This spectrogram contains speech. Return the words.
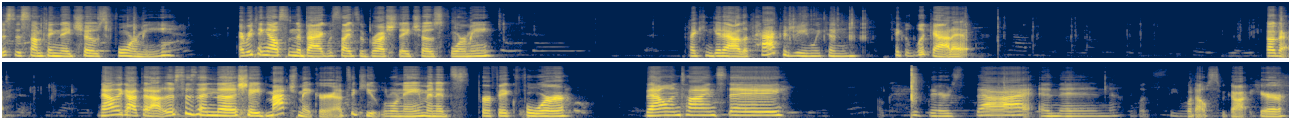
This is something they chose for me. Everything else in the bag besides the brush they chose for me. If I can get out of the packaging, we can take a look at it. Okay. Now they got that out. This is in the shade Matchmaker. That's a cute little name, and it's perfect for Valentine's Day. Okay, there's that. And then let's see what else we got here.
